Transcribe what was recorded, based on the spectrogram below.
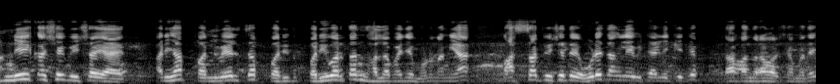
अनेक असे विषय आहेत. आणि ह्या पनवेलचं परि परिवर्तन झालं पाहिजे म्हणून आम्ही या पाच सात विषय तर एवढे चांगले विचारले की जे दहा पंधरा वर्षामध्ये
